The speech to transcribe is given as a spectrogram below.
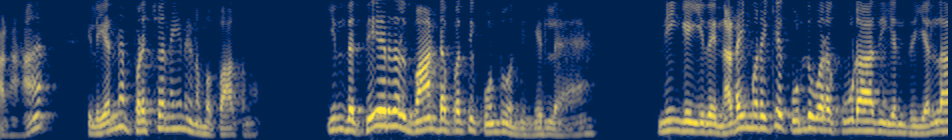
ஆனால் இதில் என்ன பிரச்சனைன்னு நம்ம பார்க்கணும். இந்த தேர்தல் பாண்டை பற்றி கொண்டு வந்தீங்க இல்லை? நீங்கள் இதை நடைமுறைக்கே கொண்டு வரக்கூடாது என்று எல்லா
